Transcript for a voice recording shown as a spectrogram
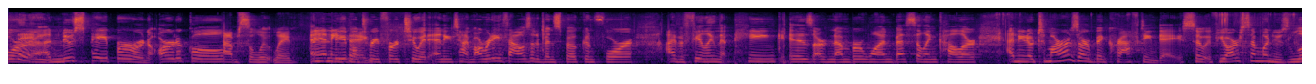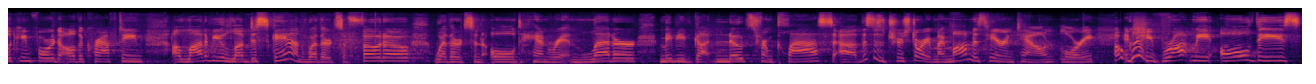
or a newspaper or an article. Absolutely. and be able to refer to it anytime. Already a thousand have been spoken for. I have a feeling that pink is our number one best-selling color. And you know, tomorrow's our big crafting day. So if you are someone who's looking forward to all the crafting, a lot of you love to scan, whether it's a photo, whether it's an old handwritten letter, maybe you've got notes from class. Uh, this is a true story. My mom is here in town, Lori, Oh, and good. she brought me all these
